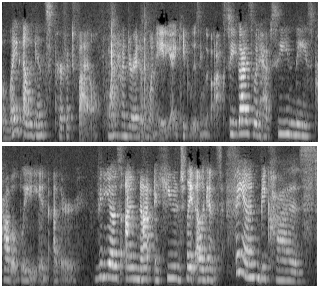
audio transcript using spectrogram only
Light Elegance Perfect File, 100, 180. I keep losing the box. So you guys would have seen these probably in other videos. I'm not a huge Light Elegance fan because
